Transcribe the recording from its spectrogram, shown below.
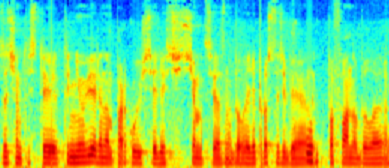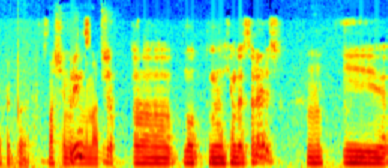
Зачем? То есть ты, ты не уверенно паркуешься или с чем это связано было? Или просто тебе Ну, по фану было как бы машиной заниматься? э, ну, вот у меня Hyundai Solaris, И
